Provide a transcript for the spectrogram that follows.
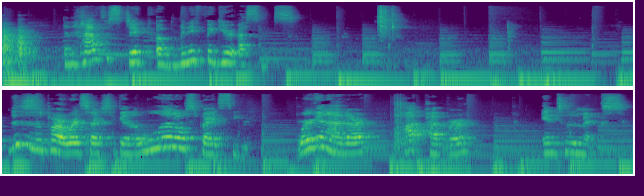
and half a stick of minifigure essence. This is the part where it starts to get a little spicy. We're gonna add our hot pepper into the mix.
